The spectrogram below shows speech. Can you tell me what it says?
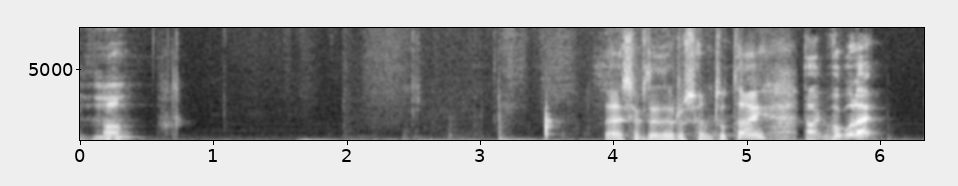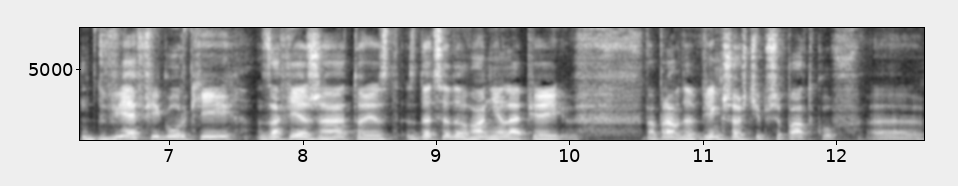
Mhm. O. To ja się wtedy ruszę tutaj. Tak, w ogóle dwie figurki za wieżę to jest zdecydowanie lepiej w naprawdę w większości przypadków, e,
